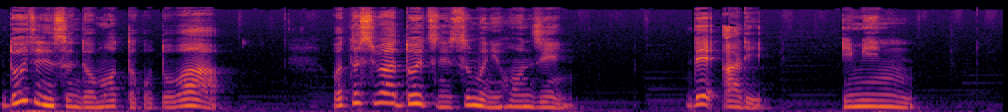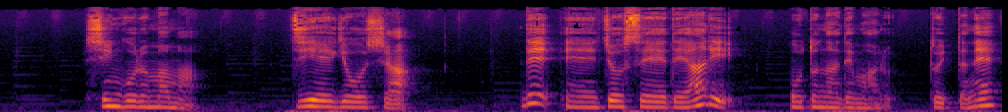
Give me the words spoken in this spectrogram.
ドイツに住んで思ったことは、私はドイツに住む日本人であり、移民、シングルママ、自営業者で、えー、女性であり、大人でもある。といったね、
